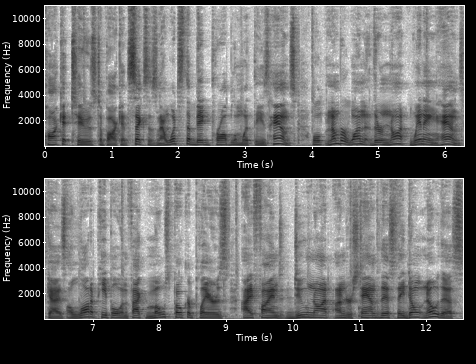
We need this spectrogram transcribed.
pocket twos to pocket sixes. Now, what's the big problem with these hands? Well, number one, they're not winning hands, guys. A lot of people, in fact, most poker players I find do not understand this. They don't know this.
